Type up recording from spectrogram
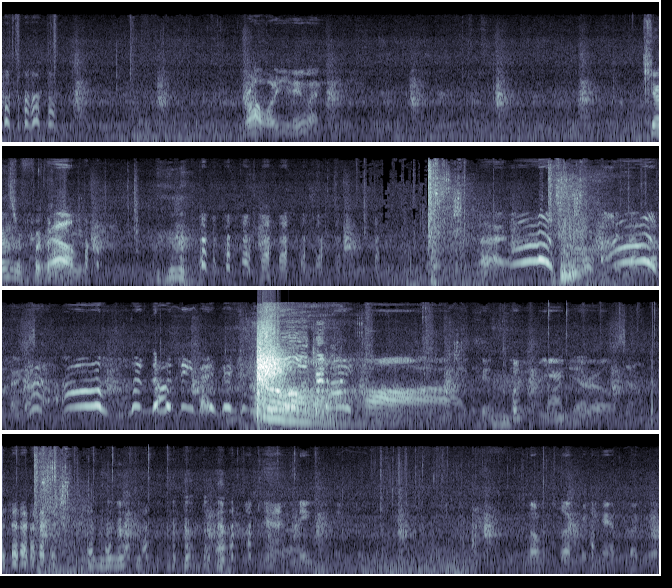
Bro, what are you doing? You guys are fucking Well. weird. Hey. Oh, shit, that's that thing. Oh! Aw, I couldn't do it. Goddamn. Can't do it. Don't suck, we can't suck it.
